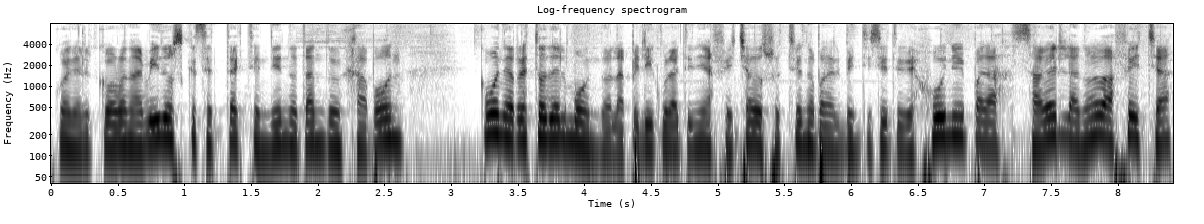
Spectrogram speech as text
con el coronavirus que se está extendiendo tanto en Japón como en el resto del mundo. La película tenía fechado su estreno para el 27 de junio y para saber la nueva fecha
